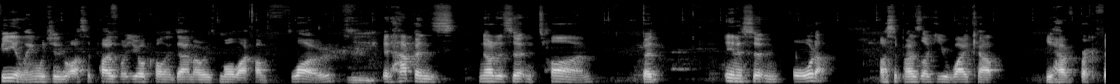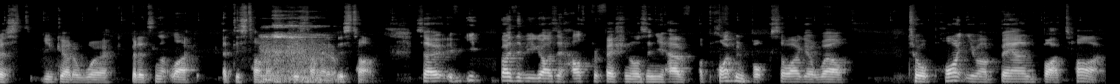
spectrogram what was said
feeling, which is I suppose what you're calling Damo is more like on flow. Mm. It happens not at a certain time, but in a certain order. I suppose like you wake up, you have breakfast, you go to work, but it's not like at this time, at this time, at this time. So if you, both of you guys are health professionals and you have appointment books, so I go, well, to a point you are bound by time.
